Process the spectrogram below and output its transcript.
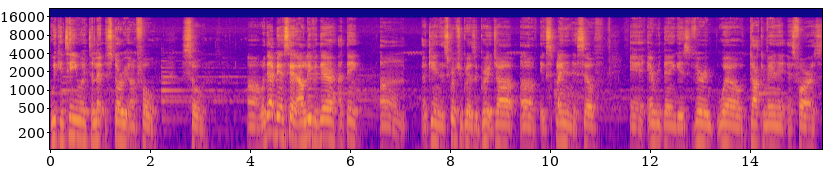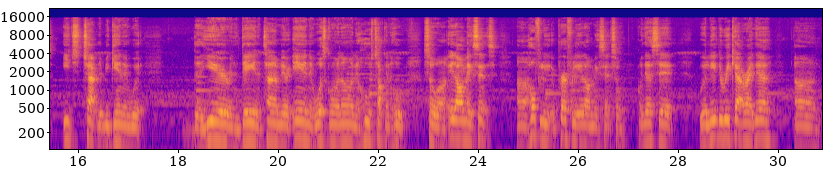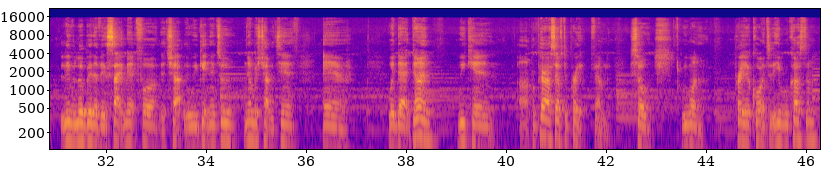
we continuing to let the story unfold. So, uh, with that being said, I'll leave it there. I think, um, again, the scripture does a great job of explaining itself, and everything is very well documented as far as each chapter beginning with the year and the day and the time they're in and what's going on and who's talking to who. So uh, it all makes sense. Uh, hopefully, preferably, it all makes sense. So with that said, we'll leave the recap right there. Um, leave a little bit of excitement for the chapter we're getting into, Numbers chapter 10. And with that done, we can uh, prepare ourselves to pray, family. So we want to pray according to the Hebrew custom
